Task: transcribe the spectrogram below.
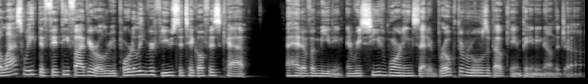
But last week, the 55 year old reportedly refused to take off his cap ahead of a meeting and received warnings that it broke the rules about campaigning on the job.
